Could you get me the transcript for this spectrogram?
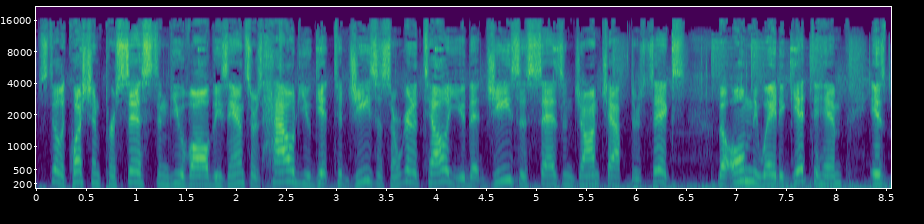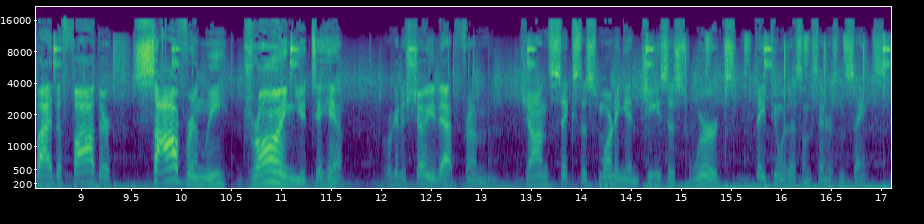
Still, the question persists in view of all these answers how do you get to Jesus? And we're going to tell you that Jesus says in John chapter 6 the only way to get to him is by the Father sovereignly drawing you to him. We're going to show you that from John 6 this morning in Jesus' words. Stay tuned with us on Sinners and Saints.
